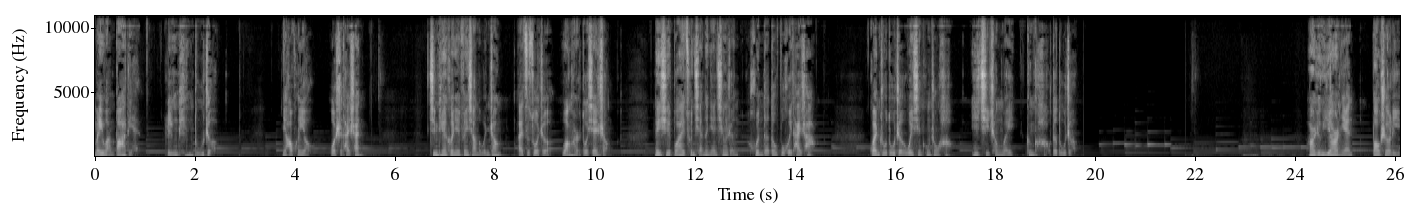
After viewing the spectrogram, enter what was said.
每晚八点，聆听读者。你好，朋友，我是泰山。今天和您分享的文章来自作者王耳朵先生。那些不爱存钱的年轻人，混的都不会太差。关注读者微信公众号，一起成为更好的读者。二零一二年，报社里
